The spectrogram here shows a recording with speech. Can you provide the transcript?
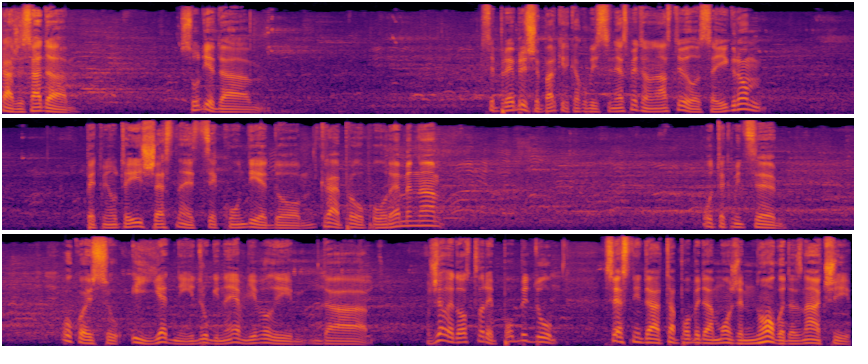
Kaže sada sudije da se prebriše parket kako bi se nesmetano nastavilo sa igrom. 5 minuta i 16 sekundi je do kraja prvog polovremena. Utakmice u kojoj su i jedni i drugi najavljivali da žele da ostvare pobedu, svesni da ta pobeda može mnogo da znači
